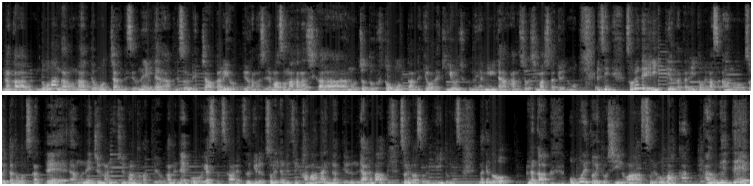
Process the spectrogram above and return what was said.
なんかどうなんだろうなって思っちゃうんですよね、みたいな。で、それめっちゃわかるよっていう話で、まあそんな話から、あの、ちょっとふと思ったんで今日はね、企業塾の闇みたいな話をしましたけれども、別にそれでいいっていうんだったらいいと思います。あの、そういったとこ使って、あのね、10万、20万とかっていうお金でこう安く使われ続ける。それで別に構わないんだっていうんであれば、それはそれでいいと思います。だけど、なんか、覚えておいてほしいのは、それを分かった上で、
